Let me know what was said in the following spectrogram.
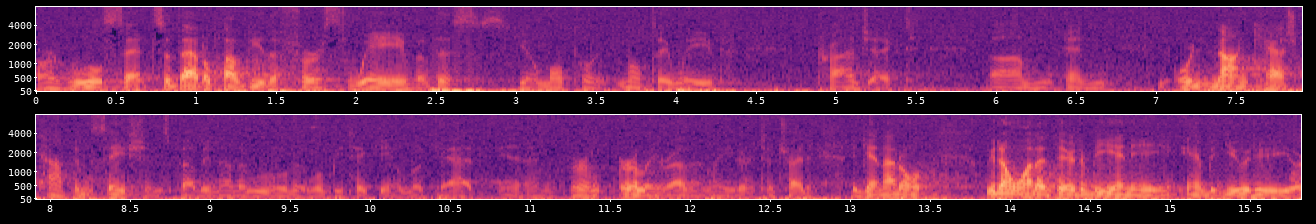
our rule set. So that'll probably be the first wave of this you know multi multi wave project, um, and or non-cash compensation is probably another rule that we'll be taking a look at um, ear- early rather than later to try to again I don't we don't want there to be any ambiguity or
